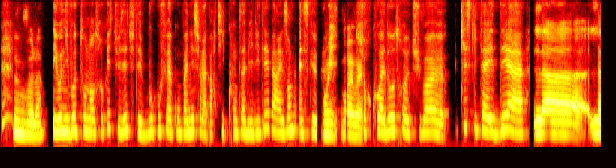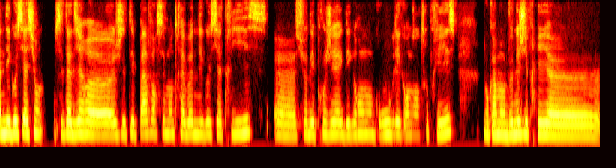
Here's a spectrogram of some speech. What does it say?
Donc voilà. Et au niveau de ton entreprise, tu disais, tu t'es beaucoup fait accompagner sur la partie comptabilité, par exemple. Est-ce que oui, ouais, ouais. sur quoi d'autre, tu vois, euh, qu'est-ce qui t'a aidé à la, la négociation C'est-à-dire, euh, j'étais pas forcément très bonne négociatrice euh, sur des projets avec des grands groupes, des grandes entreprises. Donc à un moment donné, j'ai pris euh,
